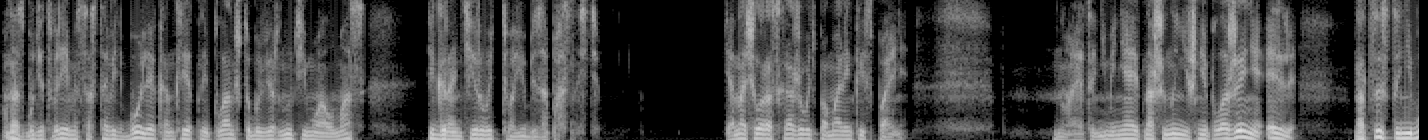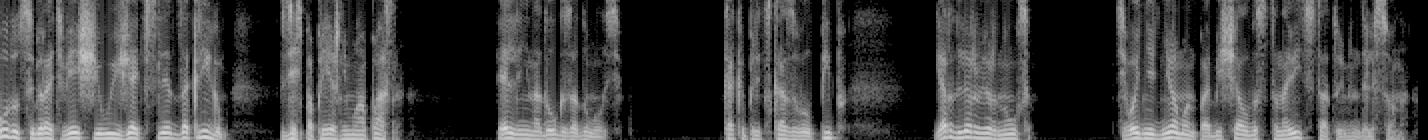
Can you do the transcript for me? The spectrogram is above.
у нас будет время составить более конкретный план, чтобы вернуть ему алмаз и гарантировать твою безопасность. Я начал расхаживать по маленькой спальне. Но это не меняет наше нынешнее положение, Элли. Нацисты не будут собирать вещи и уезжать вслед за Кригом. Здесь по-прежнему опасно. Элли ненадолго задумалась. Как и предсказывал Пип, Гердлер вернулся. Сегодня днем он пообещал восстановить статую Мендельсона —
